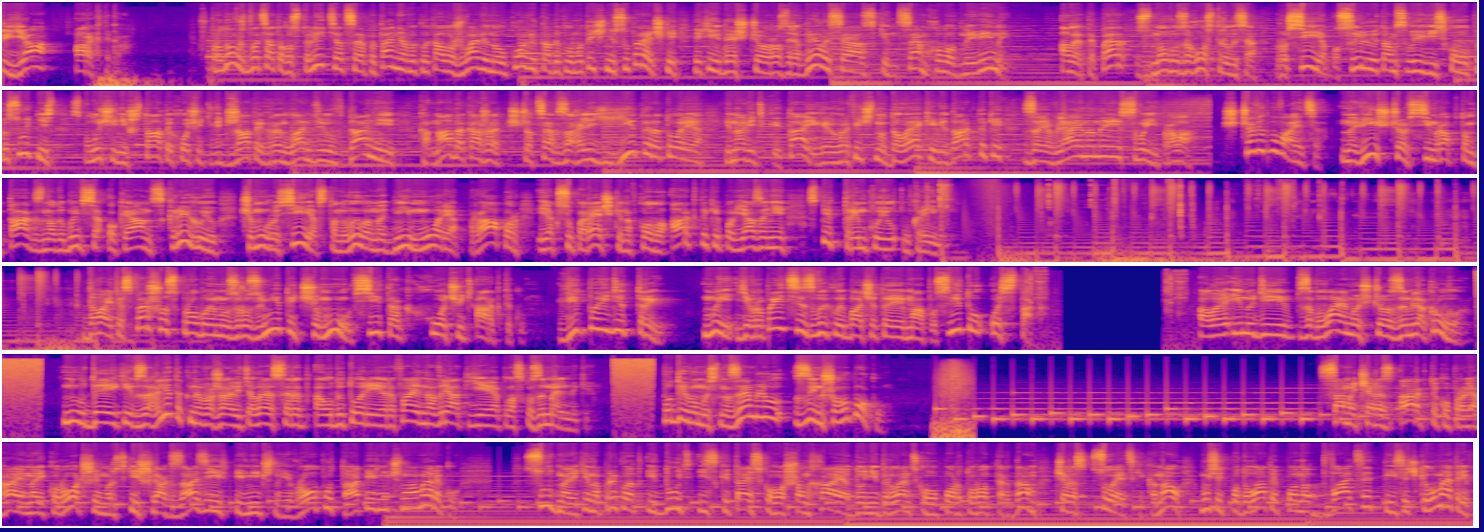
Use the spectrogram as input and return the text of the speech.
Чия Арктика? Впродовж ХХ століття це питання викликало жваві наукові та дипломатичні суперечки, які дещо розрядилися з кінцем холодної війни. Але тепер знову загострилися. Росія посилює там свою військову присутність. Сполучені Штати хочуть віджати Гренландію в Данії. Канада каже, що це взагалі її територія, і навіть Китай, географічно далекий від Арктики, заявляє на неї свої права. Що відбувається? Навіщо всім раптом так знадобився океан з кригою? Чому Росія встановила на дні моря прапор і як суперечки навколо Арктики пов'язані з підтримкою України? Давайте спершу спробуємо зрозуміти, чому всі так хочуть Арктику. Відповіді три: ми, європейці, звикли бачити мапу світу ось так. Але іноді забуваємо, що Земля кругла. Ну, деякі взагалі так не вважають, але серед аудиторії РФА навряд є пласкоземельники. Подивимось на землю з іншого боку. Саме через Арктику пролягає найкоротший морський шлях з Азії в Північну Європу та Північну Америку. Судна, які, наприклад, ідуть із китайського Шанхая до нідерландського порту Роттердам через Суецький канал, мусять подолати понад 20 тисяч кілометрів.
